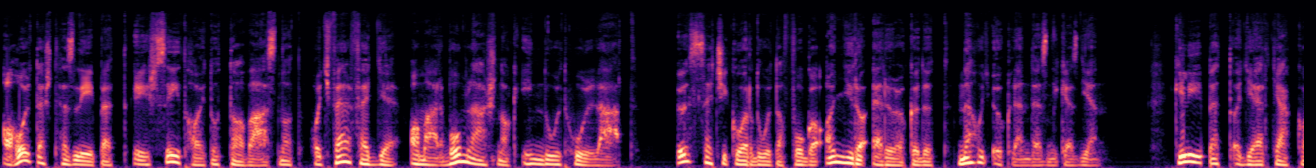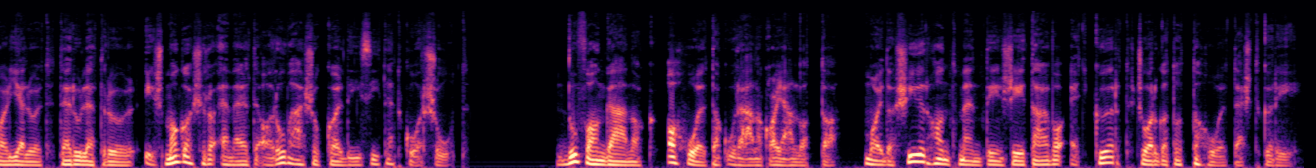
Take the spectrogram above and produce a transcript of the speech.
A holtesthez lépett, és széthajtotta a vásznat, hogy felfedje a már bomlásnak indult hullát. Összecsikordult a foga, annyira erőlködött, nehogy öklendezni kezdjen. Kilépett a gyertyákkal jelölt területről, és magasra emelte a rovásokkal díszített korsót. Dufangának, a holtak urának ajánlotta, majd a sírhant mentén sétálva egy kört csorgatott a holttest köré.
